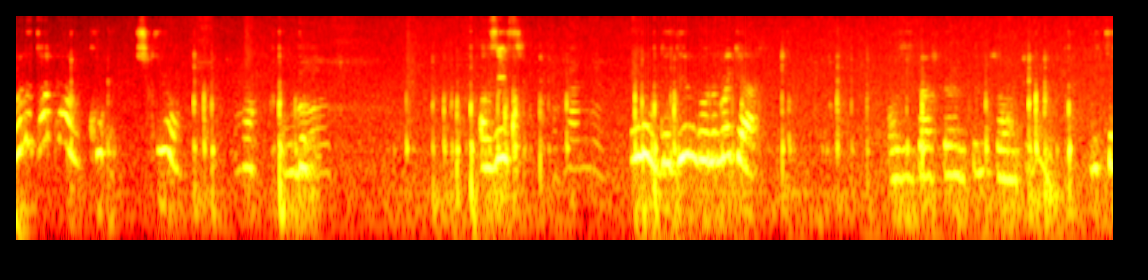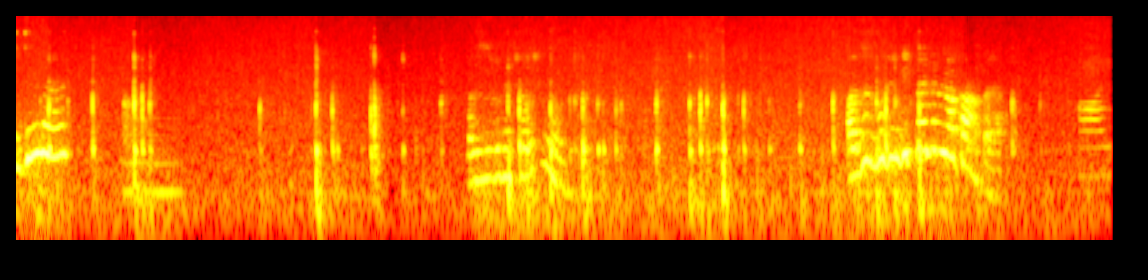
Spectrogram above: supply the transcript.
Böyle takma. Ku- çıkıyor. Aha. Oğuz, Aziz. Efendim. Oğlum dediğim bölüme gel. Aziz derslerini bitirmiş sonra çıkıyor mu? Bitirdin mi? Aziz bugün çalışmıyor mu? Aziz bugün gitmedin mi lokantaya? Hayır.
